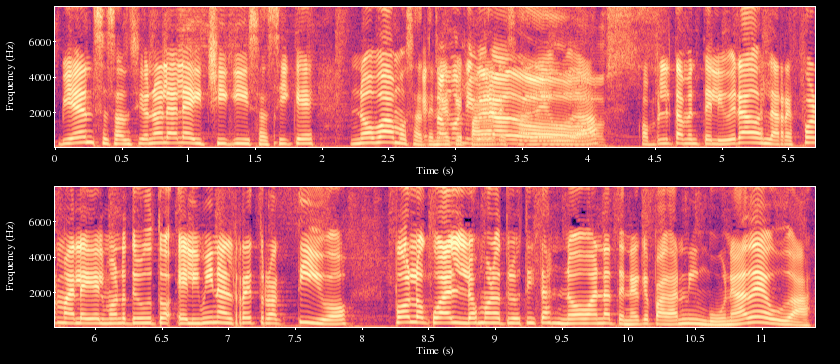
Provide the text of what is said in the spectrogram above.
Bien, se sancionó la ley, chiquis, así que no vamos a tener Estamos que pagar esa deuda. Completamente liberados. La reforma de la ley del monotributo elimina el retroactivo, por lo cual los monotributistas no van a tener que pagar ninguna deuda.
